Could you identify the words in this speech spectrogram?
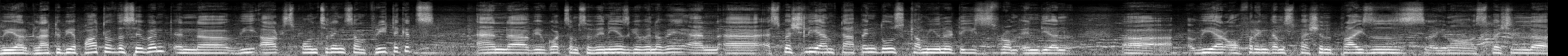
We are glad to be a part of this event and uh, we are sponsoring some free tickets and uh, we've got some souvenirs given away and uh, especially I'm tapping those communities from Indian uh, we are offering them special prizes, uh, you know, special uh,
